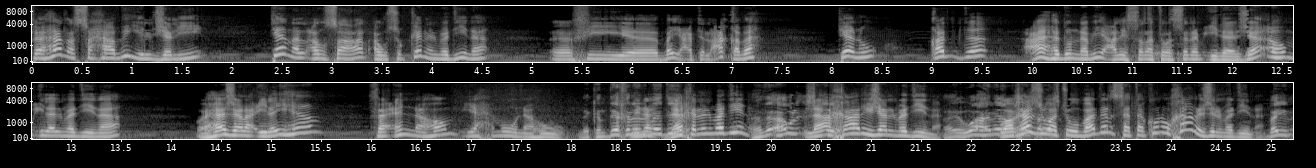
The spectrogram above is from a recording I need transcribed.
فهذا الصحابي الجليل كان الأنصار أو سكان المدينة آه، في آه، بيعة العقبة كانوا قد عاهدوا النبي عليه الصلاة والسلام إذا جاءهم إلى المدينة وهاجر إليهم فإنهم يحمونه. لكن داخل المدينة. داخل المدينة. هذا هو لا خارج المدينة. أيوة وغزوة بدر ستكون خارج المدينة. بين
